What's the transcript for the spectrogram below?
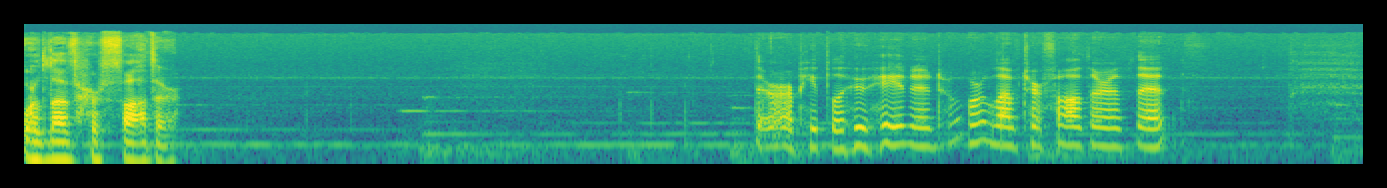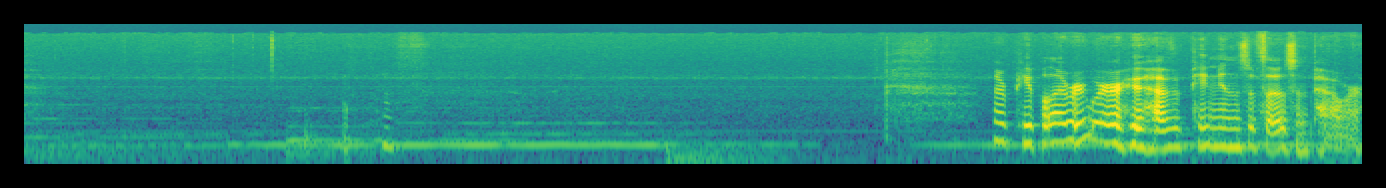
or love her father. There are people who hated or loved her father that. There are people everywhere who have opinions of those in power.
